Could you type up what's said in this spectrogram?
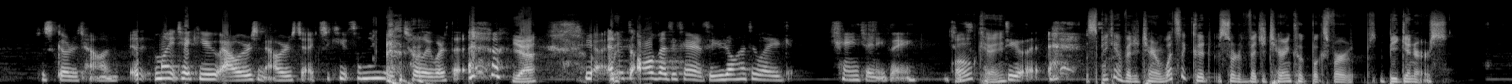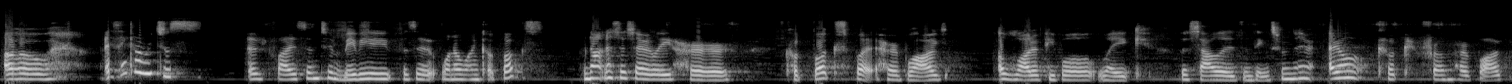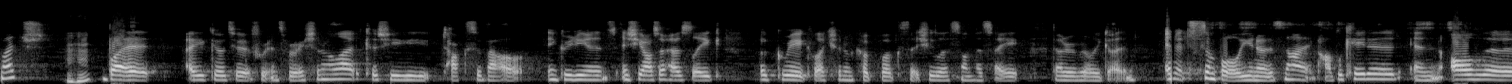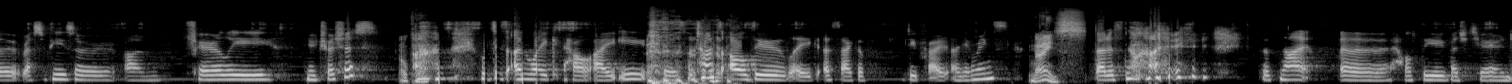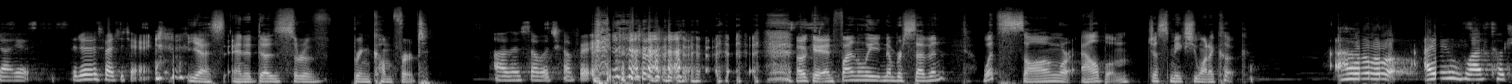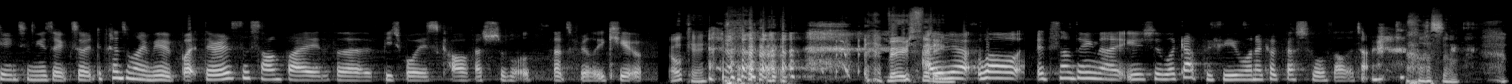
just go to town. It might take you hours and hours to execute something, but it's totally worth it. Yeah. yeah, and it's all vegetarian, so you don't have to like change anything. Just Okay. do it. Speaking of vegetarian, what's a good sort of vegetarian cookbooks for beginners? Oh, I think I would just advise them to maybe visit 101 Cookbooks. Not necessarily her cookbooks, but her blog. A lot of people like the salads and things from there. I don't cook from her blog much, but I go to it for inspiration a lot because she talks about ingredients and she also has like a great collection of cookbooks that she lists on the site that are really good. And it's simple, you know, it's not complicated, and all the recipes are um, fairly nutritious, Okay. which is unlike how I eat. So sometimes I'll do like a sack of deep fried onion rings. nice. That is not that's not a healthy vegetarian diet. It is vegetarian. Yes, and it does sort of bring comfort. oh, there's so much comfort. Okay, and finally, number seven, what song or album just makes you want to cook? oh, I love cooking to music, so it depends on my mood. But there is a song by the Beach Boys called "Vegetables" that's really cute. Okay. Very I, fitting. uh, well, it's something that you should look up if you want to cook vegetables all the time. Awesome.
